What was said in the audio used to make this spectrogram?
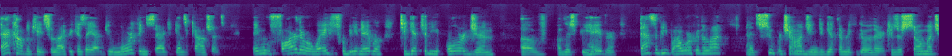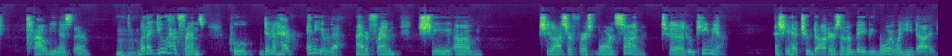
That complicates their life because they have to do more things to act against the conscience. They move farther away from being able to get to the origin of of this behavior. That's the people I work with a lot, and it's super challenging to get them to go there because there's so much cloudiness there. Mm-hmm. But I do have friends who didn't have any of that. I had a friend, she um, she lost her firstborn son to leukemia, and she had two daughters and a baby boy when he died.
